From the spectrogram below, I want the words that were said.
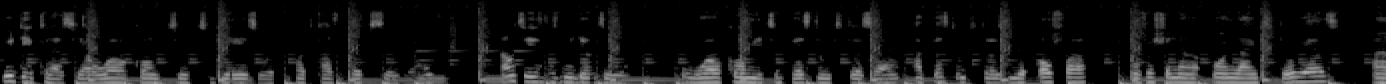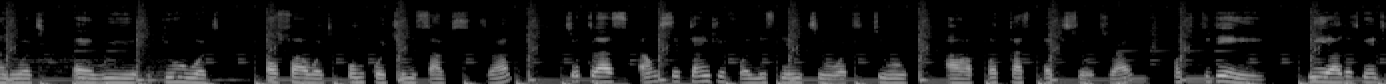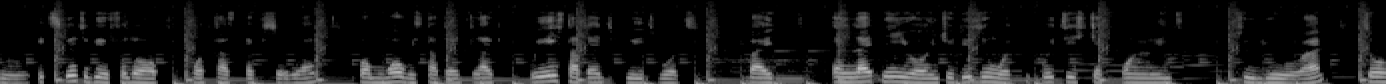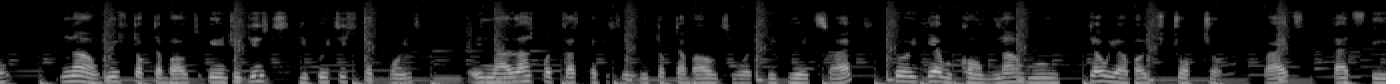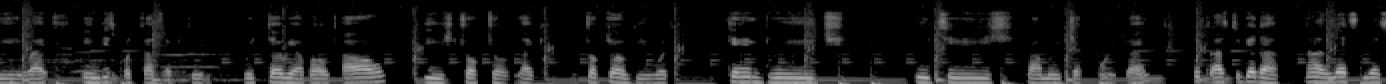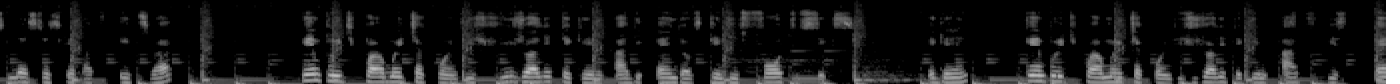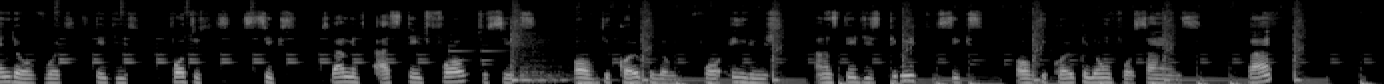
Good day, class. You are welcome to today's podcast episode, right? I want to use this medium to welcome you to Best Home Tutors, right? At Best Home Tutors, we offer professional online tutorials and what uh, we do what offer what home coaching services, right? So, class, I want to say thank you for listening to what to our podcast episodes, right? But today we are just going to it's going to be a follow-up podcast episode right? From what we started like we started with what? By enlightening you or introducing what? The british checkpoint to you right? So now we've talked about we introduced the british checkpoint. In our last podcast episode we talked about what? The grades right? So here we come. Now we'll tell you about structure right that's the right in this podcast episode we tell you about how the structure like the structure of the what cambridge british primary checkpoint right? So class together. Now let's let's let's just get at it right? Cambridge primary checkpoint is usually taken at the end of stages 4 to 6 again cambridge primary checkpoint is usually taken at the end of what stages 4 to 6. So that means at stage 4 to 6 of the curriculum for English and stages 3 to 6 of the curriculum for science. Right?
